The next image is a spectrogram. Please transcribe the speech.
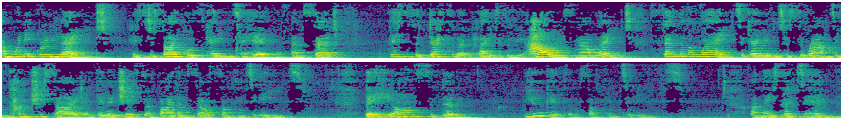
And when it grew late, his disciples came to him and said, this is a desolate place, and the hour is now late. Send them away to go into surrounding countryside and villages and buy themselves something to eat. But he answered them, You give them something to eat. And they said to him,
